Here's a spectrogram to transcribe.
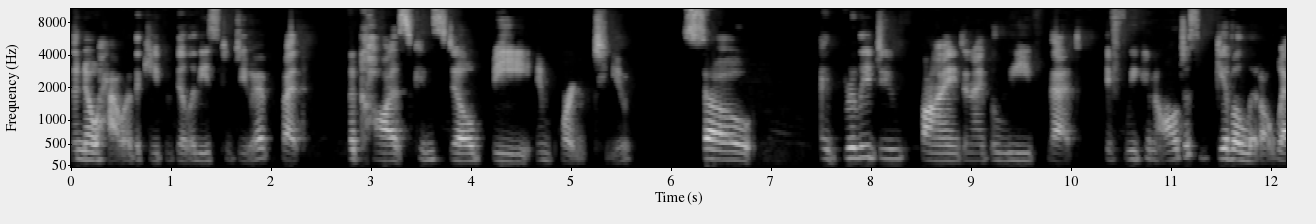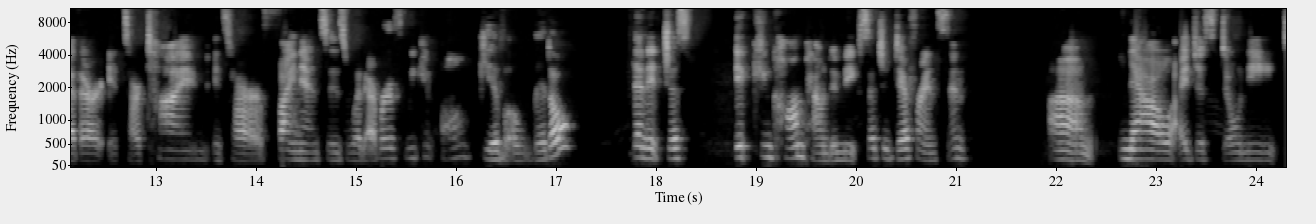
the know how or the capabilities to do it, but the cause can still be important to you. So I really do find and I believe that if we can all just give a little, whether it's our time, it's our finances, whatever, if we can all give a little, then it just it can compound and make such a difference. And um, now I just donate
